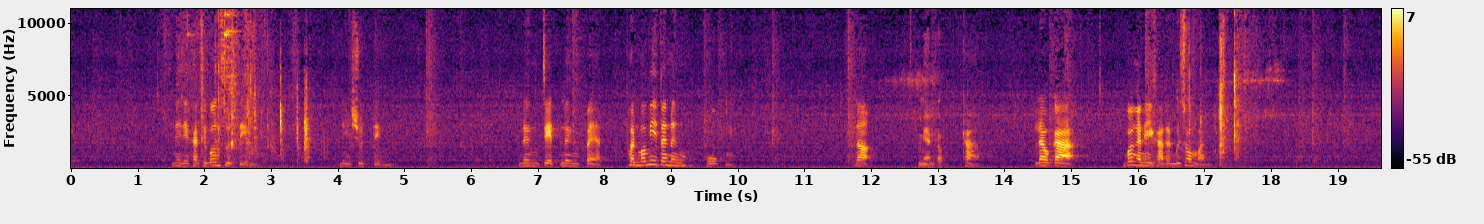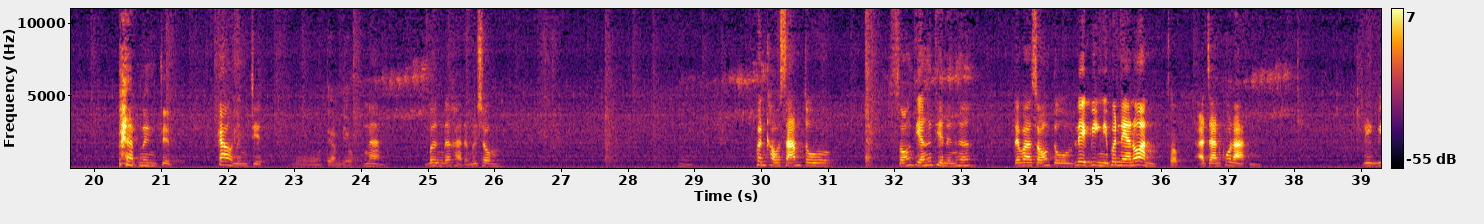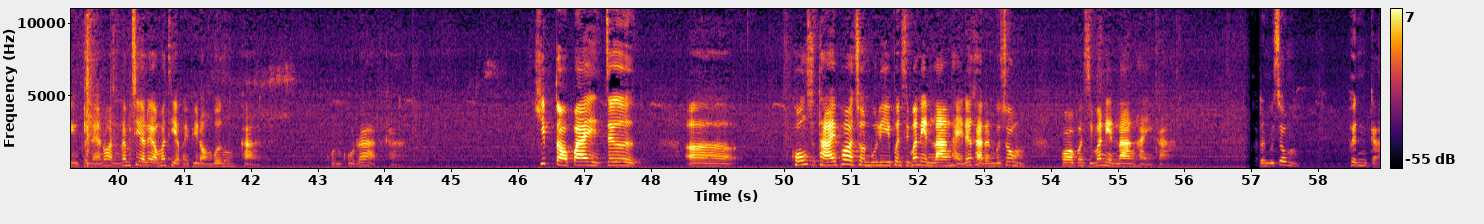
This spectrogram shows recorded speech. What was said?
นี่นี่ค่ะที่เบิ้งสุดเต็ม นี่ชุดเต็ม หนึ่งเจ็ดหนึ่งแปด เพิ่นบ่มีแต่หนึ่งหกนี่เนาะแม่นครับ ค่ะ แล้วก็ เบิ้งอันนี้ค่ะท่านผู้ชมมันแปดหนึ่งเจ็ดเก้าหนึ่งเจ็ดโอ้แต้มเดียวนั่น เบิ้งเด้อค่ะท่านผู้ชมนี่เพิ่นเขาสามตัวสองเทียงคือเทียหนึ่งฮะแต่ว่าสองตัวเลขวิ่งนี่เพิ่นแน่นอน ครับ อาจารย์โคราชนี่เลขวิ่งเพิ่นแน่นอนน้ำเชี่ยแล้วเอามาเทียบให้พี่น้องเบิ้งค่ะ คนโคราชค่ะ คลิปต่อไปเจอเออโค้งสุดท้ายพ่อชนบุรีเพิ่นสิมาเน้นลางให้เด้อค่ะท่านผู้ชมพอเพิ่นสิมาเน้นลางให้ค่ะท่านผู้ชมเพิ่นกะ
